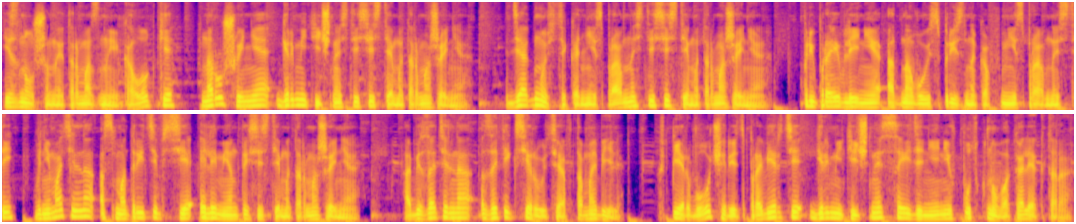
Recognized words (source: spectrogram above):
изношенные тормозные колодки, нарушение герметичности системы торможения. Диагностика неисправности системы торможения. При проявлении одного из признаков неисправности внимательно осмотрите все элементы системы торможения. Обязательно зафиксируйте автомобиль. В первую очередь проверьте герметичность соединений впускного коллектора.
